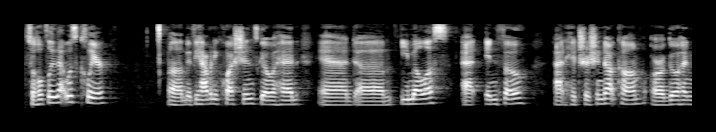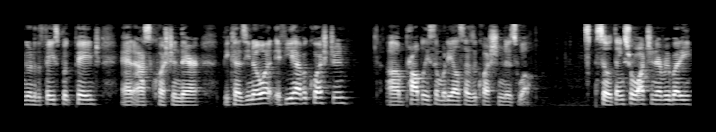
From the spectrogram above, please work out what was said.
So hopefully that was clear. Um, if you have any questions, go ahead and um, email us at info at hiitrition.com or go ahead and go to the Facebook page and ask a question there. Because you know what? If you have a question, um, probably somebody else has a question as well. So thanks for watching, everybody,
